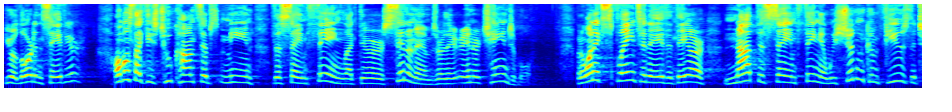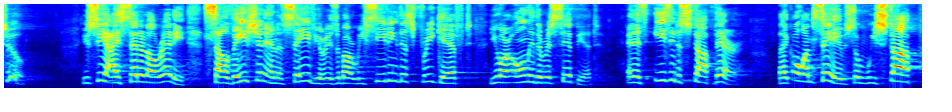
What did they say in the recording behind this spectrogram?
your Lord and Savior? Almost like these two concepts mean the same thing, like they're synonyms or they're interchangeable. But I want to explain today that they are not the same thing, and we shouldn't confuse the two. You see, I said it already. Salvation and a Savior is about receiving this free gift. You are only the recipient. And it's easy to stop there. Like, oh, I'm saved, so we stop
